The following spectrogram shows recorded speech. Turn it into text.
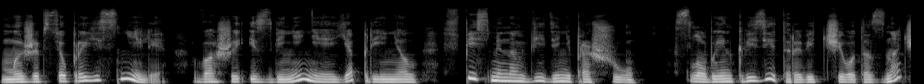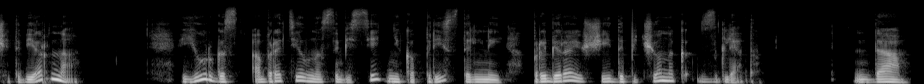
«Мы же все прояснили. Ваши извинения я принял. В письменном виде не прошу. Слово инквизитора ведь чего-то значит, верно?» Юргас обратил на собеседника пристальный, пробирающий до печенок взгляд. «Да»,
